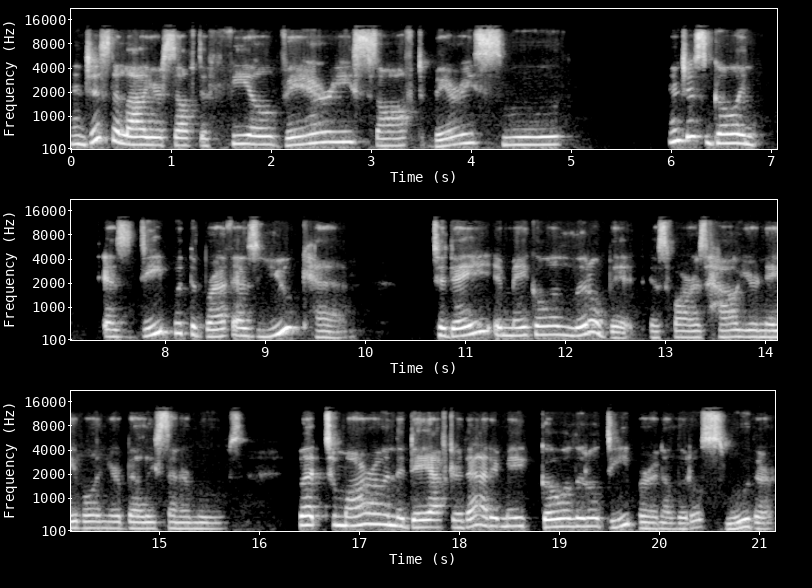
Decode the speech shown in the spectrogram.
And just allow yourself to feel very soft, very smooth, and just go in as deep with the breath as you can Today, it may go a little bit as far as how your navel and your belly center moves. But tomorrow and the day after that, it may go a little deeper and a little smoother.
